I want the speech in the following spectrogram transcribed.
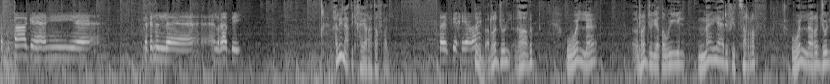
الطباقة يعني آه، مثل الغبي. خليني أعطيك خيارات أفضل. طيب في خيارات؟ طيب الرجل غاضب ولا رجل يا طويل ما يعرف يتصرف ولا رجل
